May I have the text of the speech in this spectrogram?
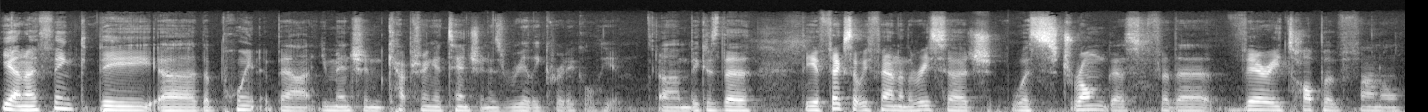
Yeah, and I think the uh, the point about you mentioned capturing attention is really critical here, um, because the the effects that we found in the research were strongest for the very top of funnel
